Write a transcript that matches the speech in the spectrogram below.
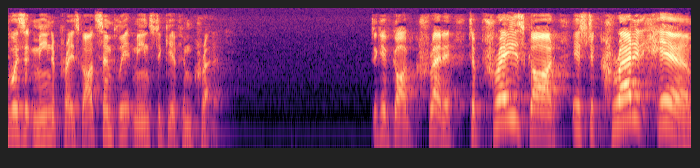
What does it mean to praise God? Simply, it means to give Him credit. to give God credit. To praise God is to credit Him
